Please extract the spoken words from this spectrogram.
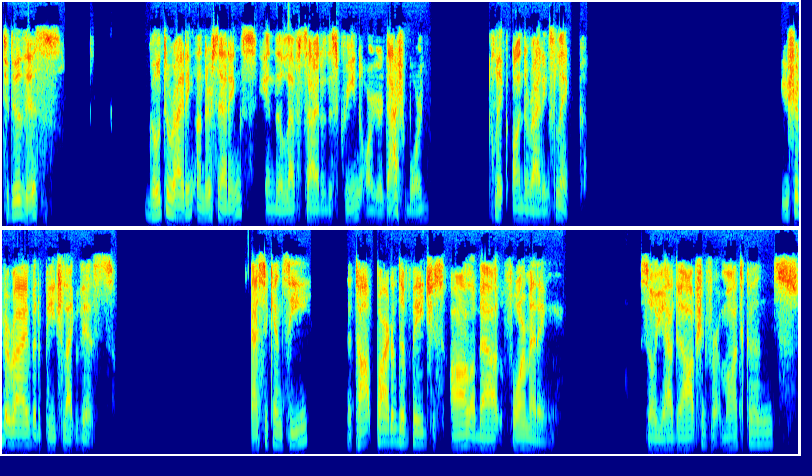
To do this, go to Writing under Settings in the left side of the screen or your dashboard click on the Writings link. You should arrive at a page like this. As you can see, the top part of the page is all about formatting. So you have the option for emoticons,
